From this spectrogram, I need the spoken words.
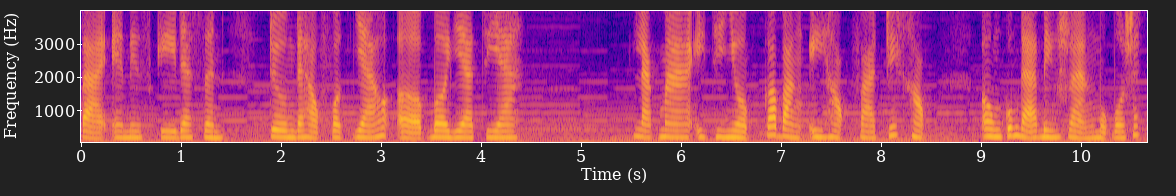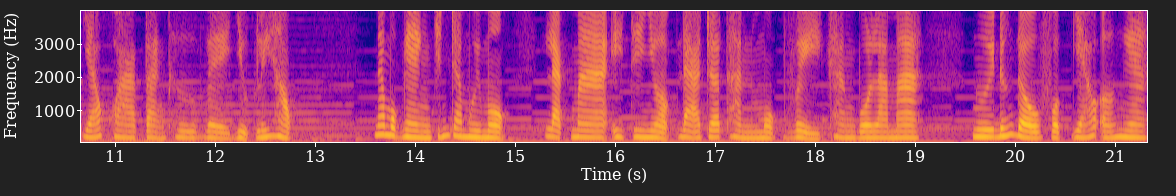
tại Eninsky Dasen, trường đại học Phật giáo ở Buryatia. Lạc Ma Itinyop có bằng y học và triết học. Ông cũng đã biên soạn một bộ sách giáo khoa toàn thư về dược lý học. Năm 1911, Lạc Ma Itinyop đã trở thành một vị Khangbolama, người đứng đầu Phật giáo ở Nga.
